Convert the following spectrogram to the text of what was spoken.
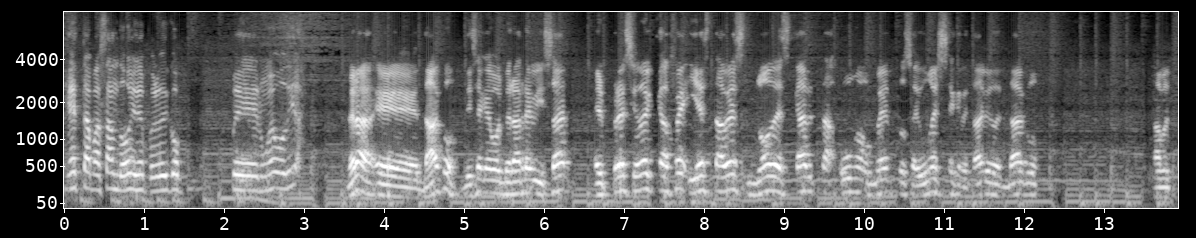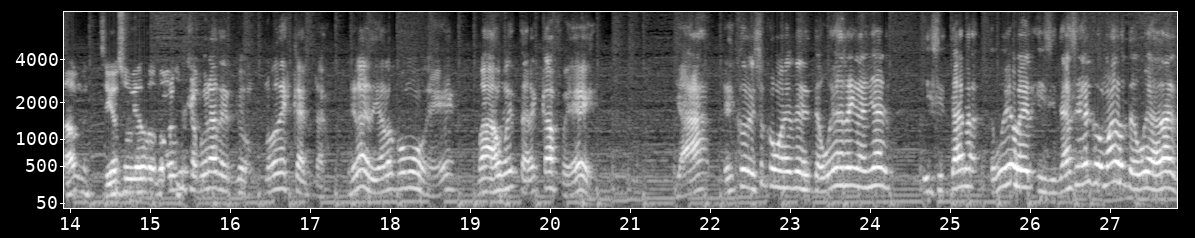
¿qué está pasando hoy en el periódico Nuevo Día? Mira, eh, Daco dice que volverá a revisar el precio del café y esta vez no descarta un aumento según el secretario del DACO. Lamentable, siguen subiendo todo. Acuérdate, no, no descarta. Mira, dígalo como es. Va a aumentar el café. Ya, es, eso es como te voy a regañar y si te, te voy a ver y si te haces algo malo te voy a dar.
